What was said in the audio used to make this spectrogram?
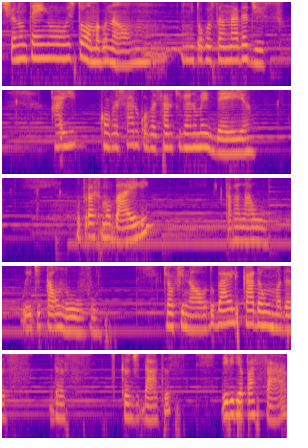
Acho que eu não tenho estômago, não. Não, tô gostando nada disso. Aí conversaram, conversaram, tiveram uma ideia. No próximo baile, tava lá o, o edital novo, que ao final do baile, cada uma das das candidatas deveria passar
